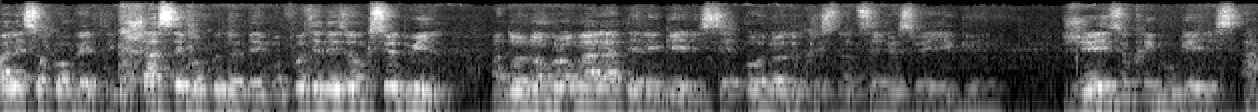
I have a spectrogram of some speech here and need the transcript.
fallait se convertir, chasser beaucoup de démons, faisait des onctions d'huile à de nombreux malades et les guérissait. Au nom de Christ notre Seigneur, soyez guéris. Jésus-Christ vous guérisse. Amen.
